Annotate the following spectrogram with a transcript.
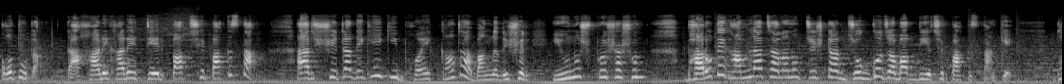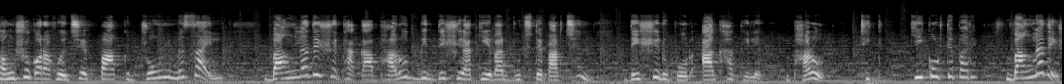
কতটা? তা হারে হারে টের পাচ্ছে পাকিস্তান। আর সেটা দেখেই কি ভয়ে কাঁটা বাংলাদেশের ইউনুস প্রশাসন? ভারতে হামলা চালানোর চেষ্টার যোগ্য জবাব দিয়েছে পাকিস্তানকে। ধ্বংস করা হয়েছে পাক ড্রোন মিসাইল। বাংলাদেশে থাকা ভারত বিদ্বেষীরা কি এবার বুঝতে পারছেন দেশের উপর আঘাত এলে ভারত ঠিক কি করতে পারে? বাংলাদেশ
